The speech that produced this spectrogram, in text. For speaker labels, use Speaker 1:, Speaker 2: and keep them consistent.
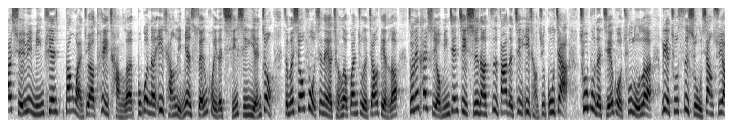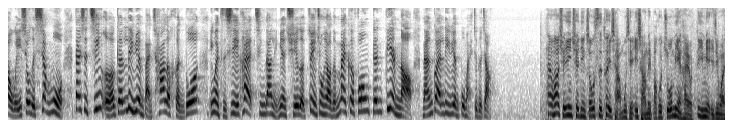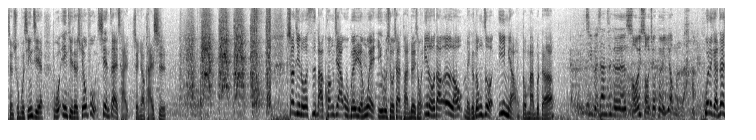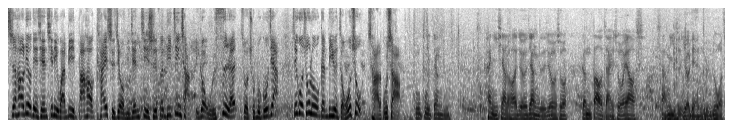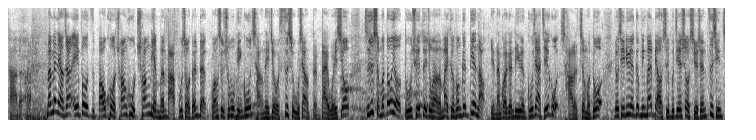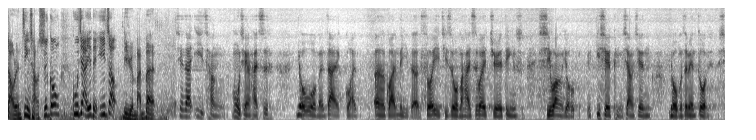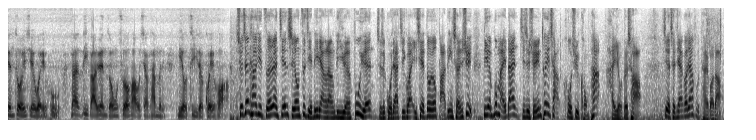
Speaker 1: 花学运明天傍晚就要退场了，不过呢，一场里面损毁的情形严重，怎么修复现在也成了关注的焦点了。昨天开始有民间技师呢自发的进一场去估价，初步的结果出炉了，列出四十五项需要维修的项目，但是金额跟立院版差了很多，因为仔细一看，清单里面缺了最重要的麦克风跟电脑，难怪立院不买这个账。
Speaker 2: 太花学运确定周四退场，目前一场内包括桌面还有地面已经完成初步清洁，不过硬体的修复现在才正要开始。上紧螺丝把框架物归原位，义务修缮团队从一楼到二楼，每个动作一秒都慢不得。
Speaker 3: 基本上这个手一手就可以用了啦。
Speaker 2: 为了赶在十号六点前清理完毕，八号开始就有民间技师分批进场，一共五十四人做初步估价，结果出炉跟地院总务处差了不少。
Speaker 4: 初步这样子看一下的话，就是这样子，就是说。跟报仔说要商议是有点落差的啊。
Speaker 2: 满满两张 A4 纸，包括窗户、窗帘、门把、扶手等等，光是初步评估，场内就有四十五项等待维修。只是什么都有，独缺最重要的麦克风跟电脑，也难怪跟立院估价结果差了这么多。尤其立院更明白表示不接受学生自行找人进场施工，估价也得依照立院版本。
Speaker 5: 现在一场目前还是由我们在管。呃，管理的，所以其实我们还是会决定，希望有一些品相先由我们这边做，先做一些维护。那立法院总务处的话，我想他们也有自己的规划。
Speaker 2: 学生扛起责任，坚持用自己力量让立院复原，只是国家机关一切都有法定程序，立院不买单，即使学运退场，后续恐怕还有的吵。记者陈江高家富台报道。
